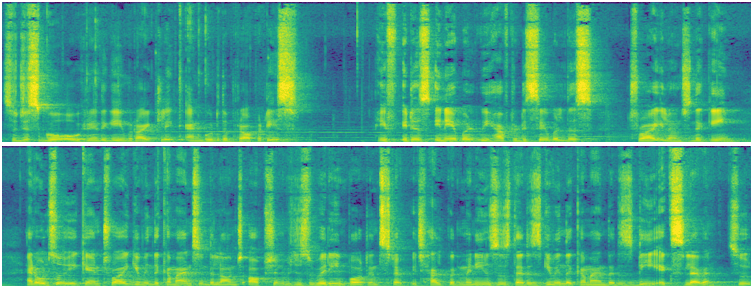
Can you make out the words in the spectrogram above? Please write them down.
so just go over here in the game right click and go to the properties if it is enabled, we have to disable this, try launching the game. And also you can try giving the commands in the launch option, which is a very important step, which helped many users that is giving the command that is DX11. So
